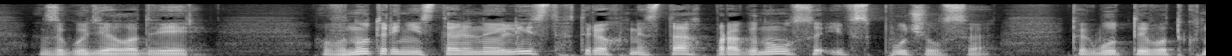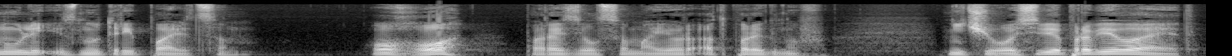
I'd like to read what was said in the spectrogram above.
— загудела дверь. Внутренний стальной лист в трех местах прогнулся и вспучился, как будто его ткнули изнутри пальцем. «Ого!» — поразился майор, отпрыгнув. «Ничего себе пробивает!»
